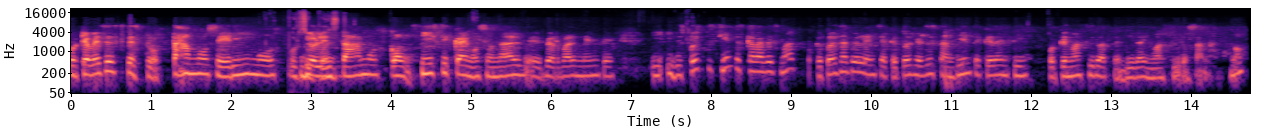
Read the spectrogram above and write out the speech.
porque a veces explotamos, herimos, violentamos con física, emocional, eh, verbalmente, y, después te sientes cada vez más, porque toda esa violencia que tú ejerces también te queda en ti, porque no ha sido atendida y no ha sido sana, ¿no?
